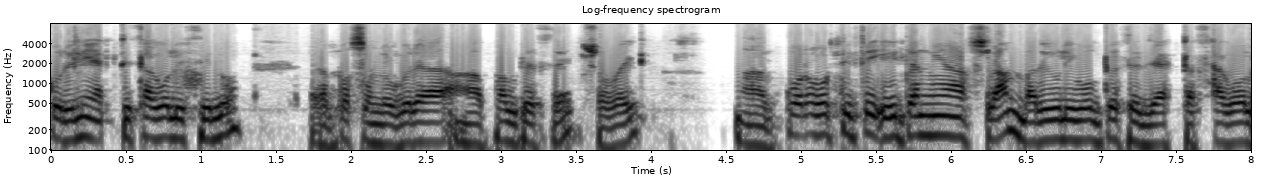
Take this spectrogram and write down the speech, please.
করিনি, একটি ছাগলই ছিল পছন্দ করে পালতেছে সবাই। পরবর্তীতে এইটা নিয়ে আসলাম বাড়িগুলি বলতেছে যে একটা ছাগল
